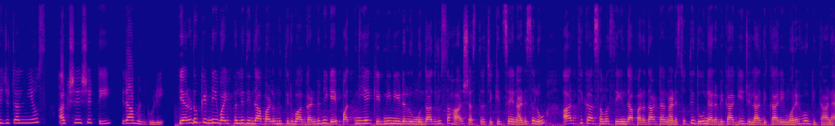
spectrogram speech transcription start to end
ಡಿಜಿಟಲ್ ನ್ಯೂಸ್ ಅಕ್ಷಯ್ ಶೆಟ್ಟಿ ರಾಮನ್ಗುಳಿ ಎರಡು ಕಿಡ್ನಿ ವೈಫಲ್ಯದಿಂದ ಬಳಲುತ್ತಿರುವ ಗಂಡನಿಗೆ ಪತ್ನಿಯೇ ಕಿಡ್ನಿ ನೀಡಲು ಮುಂದಾದರೂ ಸಹ ಶಸ್ತ್ರಚಿಕಿತ್ಸೆ ನಡೆಸಲು ಆರ್ಥಿಕ ಸಮಸ್ಯೆಯಿಂದ ಪರದಾಟ ನಡೆಸುತ್ತಿದ್ದು ನೆರವಿಗಾಗಿ ಜಿಲ್ಲಾಧಿಕಾರಿ ಮೊರೆ ಹೋಗಿದ್ದಾಳೆ.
